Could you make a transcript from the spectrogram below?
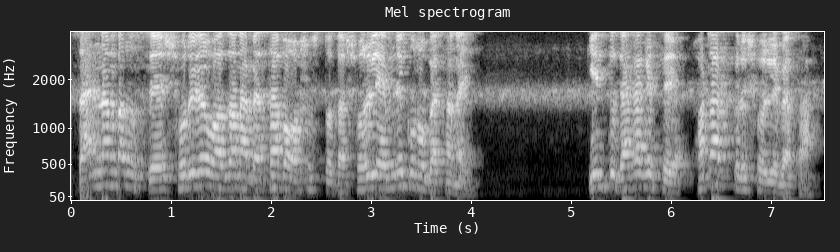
চার নাম্বার হচ্ছে শরীরের অজানা ব্যথা বা অসুস্থতা। শরীরে এমনি কোনো ব্যথা নাই। কিন্তু দেখা গেছে হঠাৎ করে শরীরে ব্যথা।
